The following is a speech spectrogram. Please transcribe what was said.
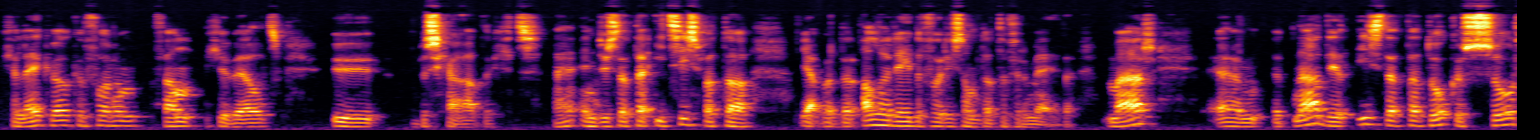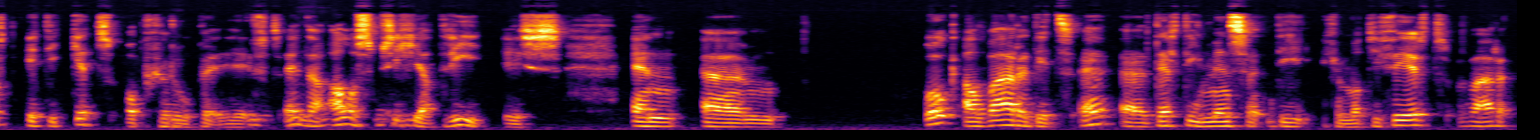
gelijk welke vorm van geweld u beschadigt. Hè. En dus dat dat iets is wat dat, ja, waar er alle reden voor is om dat te vermijden. Maar um, het nadeel is dat dat ook een soort etiket opgeroepen heeft, hè, dat alles psychiatrie is. En um, ook al waren dit hè, 13 eh, mensen die gemotiveerd waren,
